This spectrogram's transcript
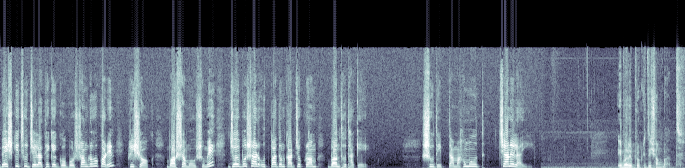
বেশ কিছু জেলা থেকে গোবর সংগ্রহ করেন কৃষক। বর্ষা মৌসুমে জৈব সার উৎপাদন কার্যক্রম বন্ধ থাকে। Sudipta Mahmud, channel I. এবারে প্রকৃতি সংবাদ।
